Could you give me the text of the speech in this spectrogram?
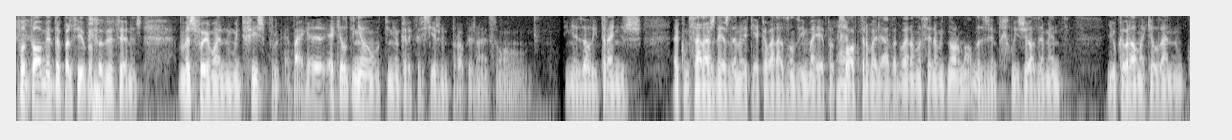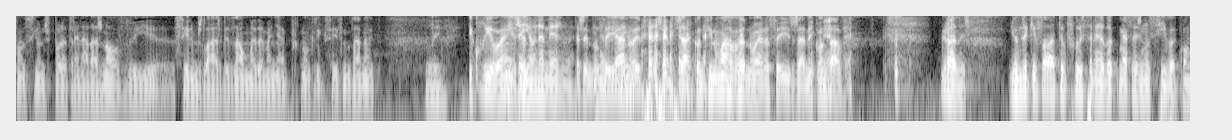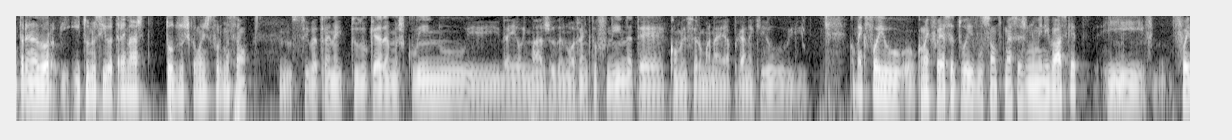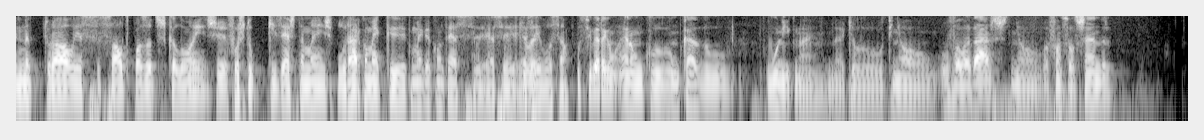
pontualmente aparecia para fazer cenas. Mas foi um ano muito fixe porque epá, aquilo tinham, tinham características muito próprias, não é? São, tinhas ali treinos a começar às 10 da noite e acabar às 11h30 para o pessoal que trabalhava, não era uma cena muito normal, mas a gente religiosamente. E o Cabral naquele ano conseguiu-nos pôr a treinar às 9 e eh, sairmos lá às vezes à 1 da manhã porque não queria que saíssemos à noite. Lindo. E corria bem. E a gente- saíam na mesma. a gente não saía à noite, a gente já continuava, não era sair, já nem contava. Grosas. Vamos aqui falar do teu percurso de treinador. Começas no CIBA como treinador e, e tu no CIBA treinaste todos os escalões de formação. No CIBA treinei tudo o que era masculino e dei ali uma ajuda no arranque do feminino até convencer o Mané a pegar naquilo. E Como é que foi, o, como é que foi essa tua evolução? Tu começas no mini basket e foi natural esse salto para os outros escalões? Foste tu que quiseste também explorar? Como é que, como é que acontece essa, essa é- evolução? O CIBA era um, era um clube um bocado único, não é? Aquilo tinha o, o Valadares, tinha o Afonso Alexandre,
